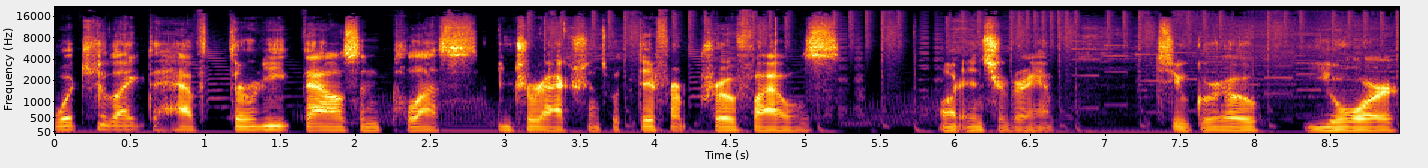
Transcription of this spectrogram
Would you like to have 30,000 plus interactions with different profiles on Instagram to grow your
